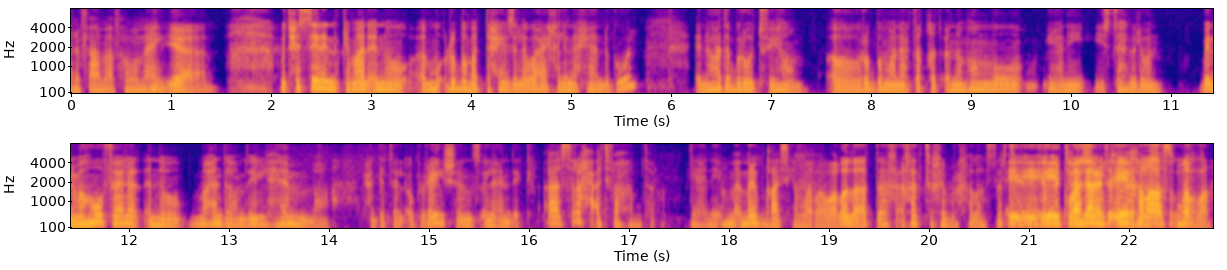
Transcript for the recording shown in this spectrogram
أنا فاهمة أفهموا معي. yeah وتحسين إن كمان إنه م- ربما التحيز اللاواعي خلينا أحيانا نقول إنه هذا برود فيهم. أو ربما نعتقد أنهم هم مو يعني يستهبلون. بينما هو فعلا إنه ما عندهم ذي الهمة حقت ال operations اللي عندك. آه، صراحة أتفهم ترى. يعني ماني بقاسية مرة والله. والله أخذت خبرة خلاص صرتي إي تعلمت. إي خلاص مرة.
